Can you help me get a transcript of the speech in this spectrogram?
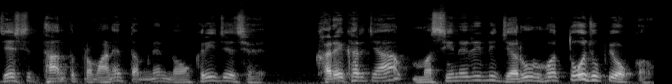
જે સિદ્ધાંત પ્રમાણે તમને નોકરી જે છે, ખરેખર જ્યાં મશીનરીની જરૂર હોય તો જ ઉપયોગ કરો.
